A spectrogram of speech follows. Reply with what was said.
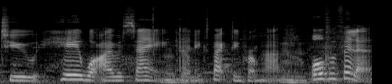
to hear what i was saying and expecting from her mm-hmm. or fulfill it.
